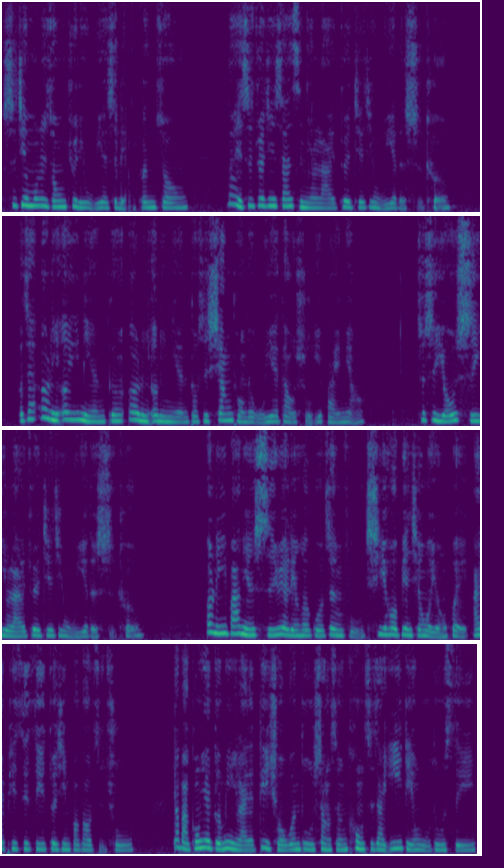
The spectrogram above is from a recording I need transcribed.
世界末日中距离午夜是两分钟，那也是最近三十年来最接近午夜的时刻。而在二零二一年跟二零二零年都是相同的午夜倒数一百秒，这是有史以来最接近午夜的时刻。二零一八年十月，联合国政府气候变迁委员会 （IPCC） 最新报告指出，要把工业革命以来的地球温度上升控制在一点五度 C，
